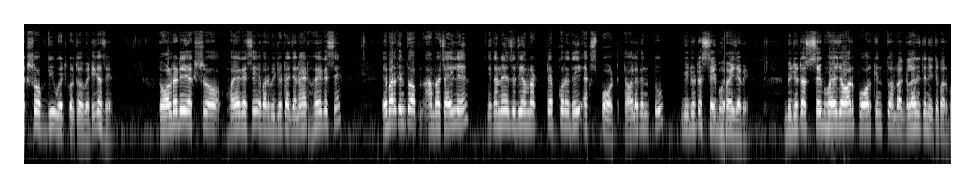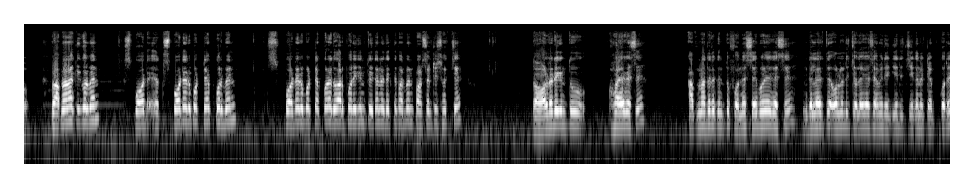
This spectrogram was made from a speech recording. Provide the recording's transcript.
একশো অবধি ওয়েট করতে হবে, ঠিক আছে? তো অলরেডি একশো হয়ে গেছে। এবার ভিডিওটা জেনারেট হয়ে গেছে। এবার কিন্তু আমরা চাইলে এখানে যদি আমরা ট্যাপ করে দিই এক্সপোর্ট তাহলে কিন্তু ভিডিওটা সেভ হয়ে যাবে। ভিডিওটা সেভ হয়ে যাওয়ার পর কিন্তু আমরা গ্যালারিতে নিতে পারব। তো আপনারা কি করবেন? স্পট স্পটের উপর ট্যাপ করবেন। স্পটের উপর ট্যাপ করে দেওয়ার পরে কিন্তু এখানে দেখতে পারবেন পার্সেন্টেজ হচ্ছে। তো অলরেডি কিন্তু হয়ে গেছে। আপনাদের কিন্তু ফোনে সেভ হয়ে গেছে। গ্যালারিতে অলরেডি চলে গেছে। আমি দেখিয়ে দিচ্ছি এখানে ট্যাপ করে।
